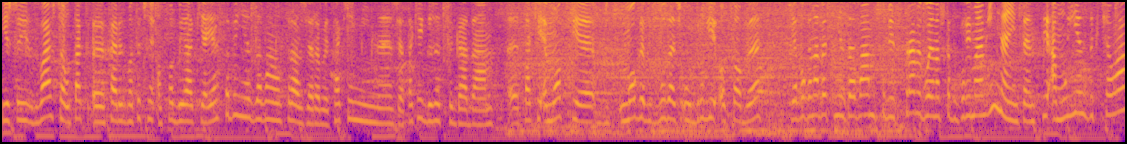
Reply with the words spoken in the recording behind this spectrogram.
jeszcze zwłaszcza u tak e, charyzmatycznej osoby jak ja. Ja sobie nie zdawałam sprawy, że robię takie miny, że ja takie rzeczy gadam, e, takie emocje wz- mogę wzbudzać u drugiej osoby. Ja w ogóle nawet nie zdawałam sobie sprawy, bo ja na przykład w głowie miałam inne intencje, a mój język ciała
